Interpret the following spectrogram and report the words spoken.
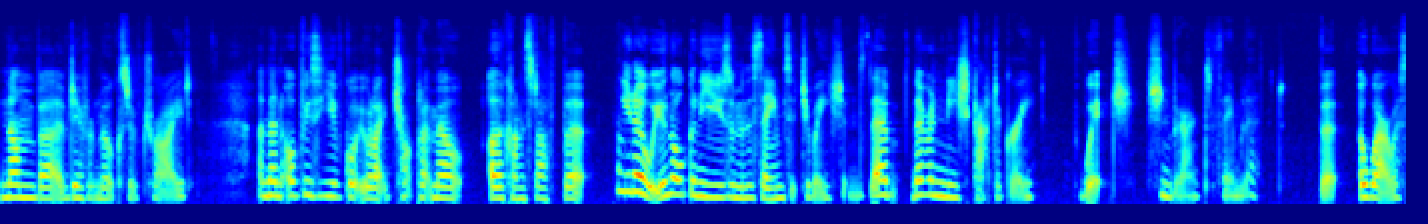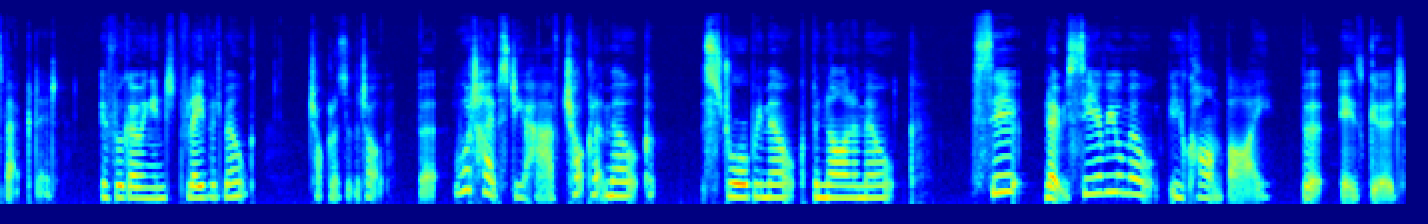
number of different milks to have tried. And then obviously you've got your like chocolate milk, other kind of stuff, but you know what, you're not going to use them in the same situations. They're they're a niche category, which shouldn't be ranked the same list, but are well respected. If we're going into flavoured milk, chocolate's at the top. But what types do you have? Chocolate milk, strawberry milk, banana milk, ce- no cereal milk you can't buy but it's good.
